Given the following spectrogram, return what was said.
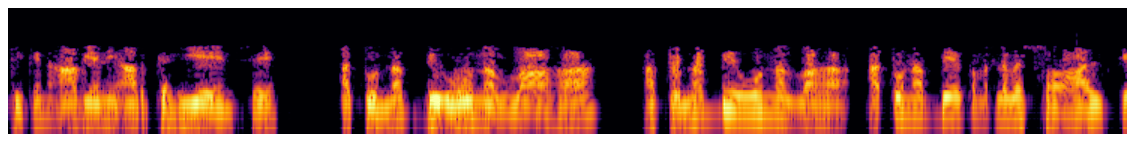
ٹھیک ہے نا؟ آپ یعنی آپ کہیے ان سے اتنبی اون اللہ اتنبی اون اللہ اتنبی کا مطلب ہے سوال کے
